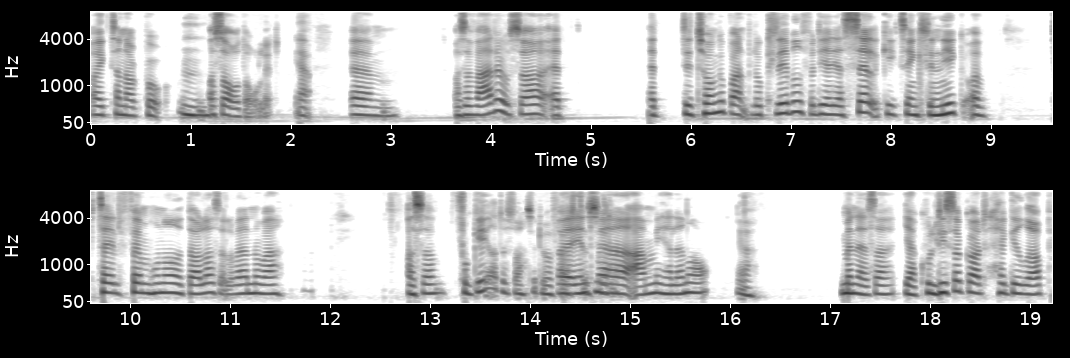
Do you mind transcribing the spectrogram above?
og ikke tage nok på, Mm. og sove dårligt. Ja. Øhm, og så var det jo så, at, at det tunge bånd blev klippet, fordi at jeg selv gik til en klinik og betalte 500 dollars, eller hvad det nu var. Og så fungerede det så. Så det var og jeg først endte med at amme i halvandet år. Ja. Men altså, jeg kunne lige så godt have givet op.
